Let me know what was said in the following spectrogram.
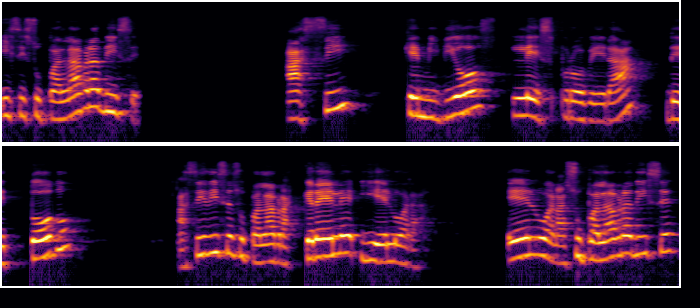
Y si su palabra dice, así que mi Dios les proveerá de todo. Así dice su palabra, créele y Él lo hará. Él lo hará. Su palabra dice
